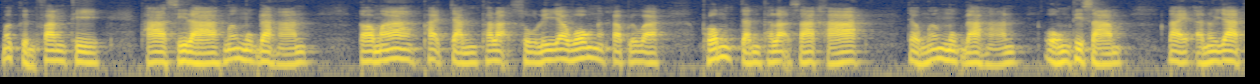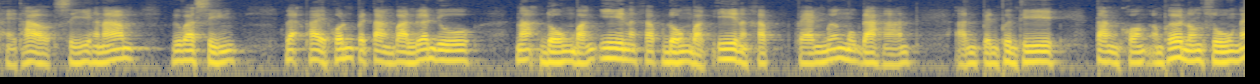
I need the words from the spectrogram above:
เมื่อขึ้นฟังทีทาศิลาเมืองมุกดาหาร ต่อมาพระจันทรสุริยวงศ์นะครับ หรือว่าพรหมจันทรสาขา เจ้าเมืองมุกดาหารองค์ที่สาม ได้อนุญาตให้เท้าสีหน้ำหรือว่าสิงและไพ่พ้นไปตั้งบ้านเรือนอยู่ณดงบังอีนะครับ ดงบักอีนะครับแฝงเมืองมุกดาหาร อันเป็นพื้นที่ตั้งของอำเภอหนองสูงใน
